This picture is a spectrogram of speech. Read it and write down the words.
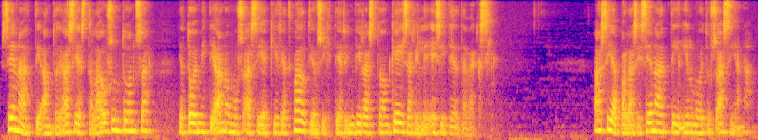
Senaatti antoi asiasta lausuntonsa ja toimitti anomusasiakirjat valtiosihteerin virastoon keisarille esiteltäväksi. Asia palasi senaattiin ilmoitusasiana.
